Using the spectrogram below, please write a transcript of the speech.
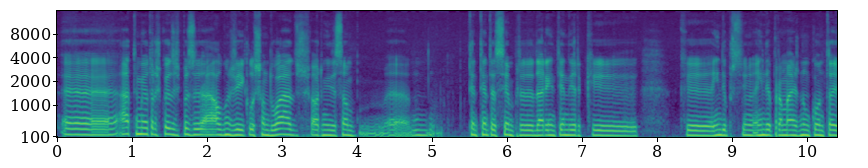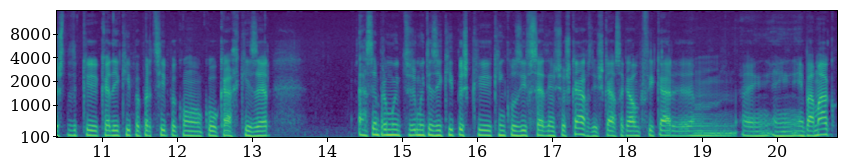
Uh, há também outras coisas, depois há alguns veículos são doados, a organização uh, tenta sempre dar a entender que que ainda, por, ainda para mais num contexto de que cada equipa participa com, com o carro que quiser, há sempre muitos, muitas equipas que, que inclusive cedem os seus carros e os carros acabam por ficar um, em, em, Bamako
